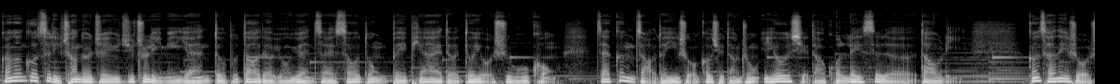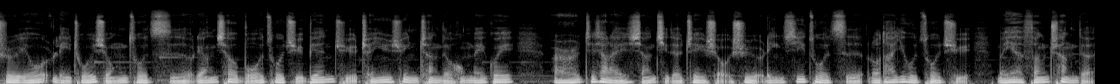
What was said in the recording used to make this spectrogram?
刚刚歌词里唱的这一句至理名言：“得不到的永远在骚动，被偏爱的都有恃无恐。”在更早的一首歌曲当中，也有写到过类似的道理。刚才那首是由李卓雄作词，梁翘柏作曲编曲，陈奕迅唱的《红玫瑰》，而接下来响起的这首是林夕作词，罗大佑作曲，梅艳芳唱的《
